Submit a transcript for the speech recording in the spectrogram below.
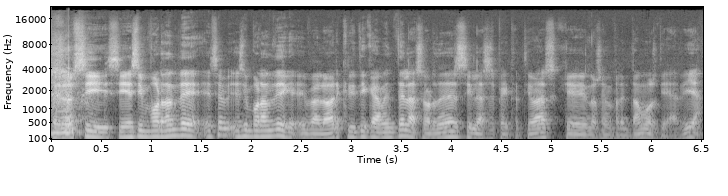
pero sí, sí es importante, es, es importante evaluar críticamente las órdenes y las expectativas que nos enfrentamos día a día.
